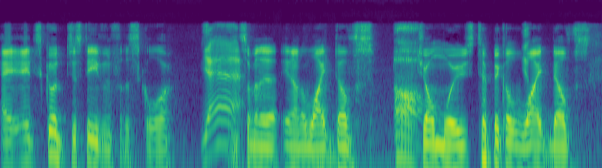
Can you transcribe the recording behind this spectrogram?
it's good just even for the score. Yeah. And some of the you know the white doves, Oh. John Woo's typical white doves.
